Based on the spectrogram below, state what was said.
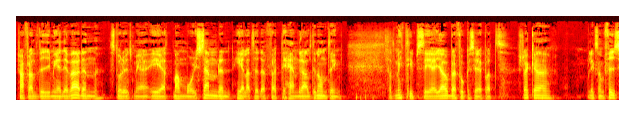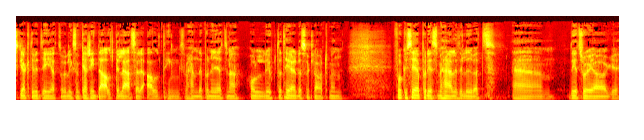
framförallt vi i medievärlden står ut med är att man mår sämre hela tiden för att det händer alltid någonting. Så att mitt tips är, jag börjar fokusera på att försöka liksom fysisk aktivitet och liksom kanske inte alltid läsa allting som händer på nyheterna. Håll dig uppdaterade såklart men fokusera på det som är härligt i livet. Ehm, det tror jag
